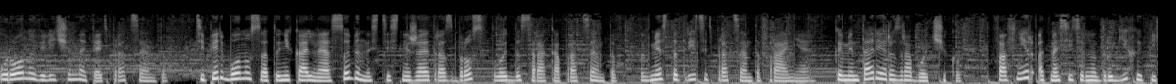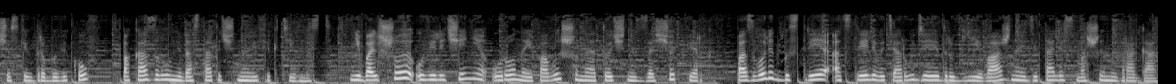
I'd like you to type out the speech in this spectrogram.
Урон увеличен на 5%. Теперь бонус от уникальной особенности снижает разброс вплоть до 40%, вместо 30% ранее. Комментарии разработчиков. Фафнир относительно других эпических дробовиков показывал недостаточную эффективность. Небольшое увеличение урона и повышенная точность за счет перка позволит быстрее отстреливать орудия и другие важные детали с машины врага.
